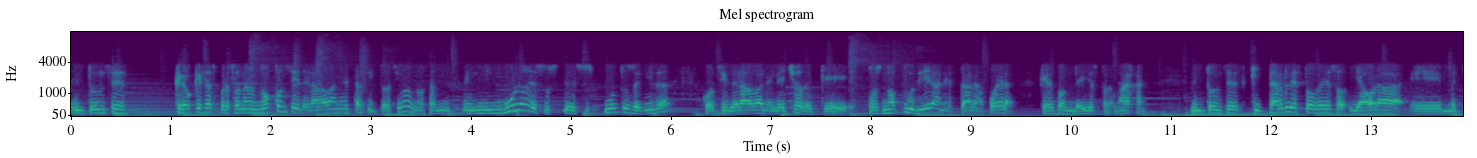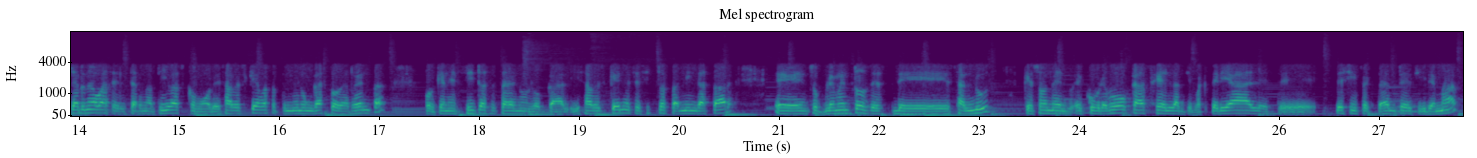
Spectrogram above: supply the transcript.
Entonces, creo que esas personas no consideraban esta situación, o sea, en ninguno de sus, de sus puntos de vida consideraban el hecho de que pues no pudieran estar afuera, que es donde ellos trabajan. Entonces, quitarles todo eso y ahora eh, meter nuevas alternativas como de, ¿sabes qué? Vas a tener un gasto de renta porque necesitas estar en un local y ¿sabes qué? Necesitas también gastar eh, en suplementos de, salud que son el, cubrebocas, gel antibacterial, este, desinfectantes y demás.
